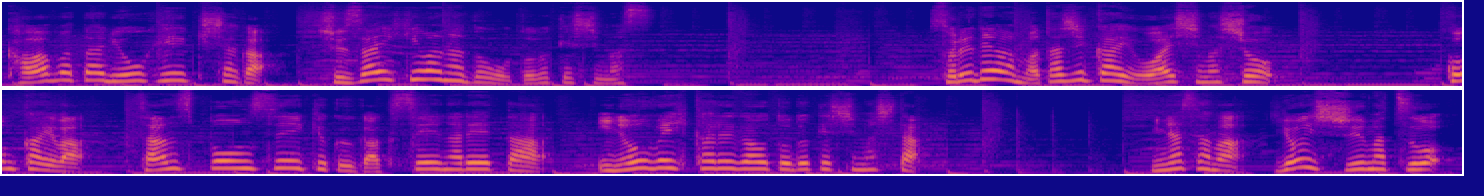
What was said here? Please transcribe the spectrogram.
川端良平記者が取材秘話などをお届けします。それではまた次回お会いしましょう。今回はサンスポ音声局学生ナレーター井上光がお届けしました。皆様、良い週末を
